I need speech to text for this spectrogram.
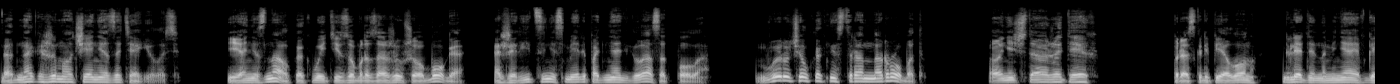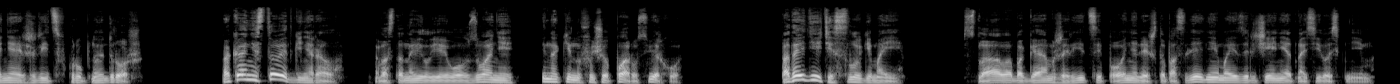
Однако же молчание затягивалось. Я не знал, как выйти из образа ожившего бога, а жрицы не смели поднять глаз от пола. Выручил, как ни странно, робот. «Уничтожить их!» — проскрипел он, глядя на меня и вгоняя жриц в крупную дрожь. «Пока не стоит, генерал», — восстановил я его в звании и накинув еще пару сверху. «Подойдите, слуги мои». Слава богам, жрицы поняли, что последнее мое изречение относилось к ним.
